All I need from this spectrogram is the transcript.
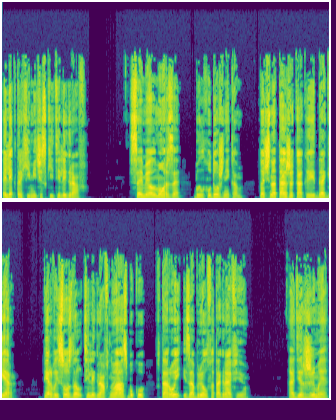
электрохимический телеграф. Сэмюэл Морзе был художником, точно так же, как и Дагер. Первый создал телеграфную азбуку, второй изобрел фотографию. Одержимые,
